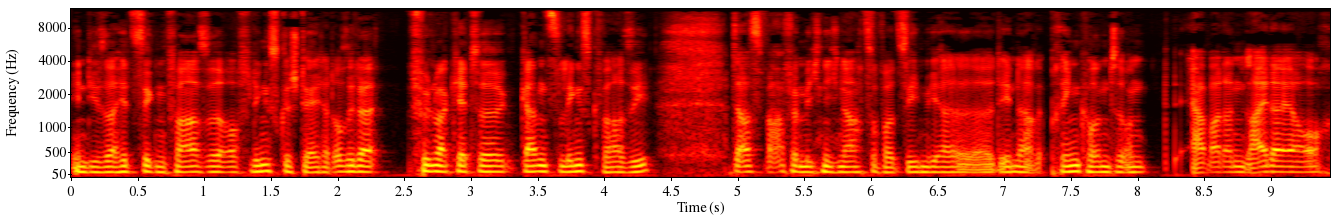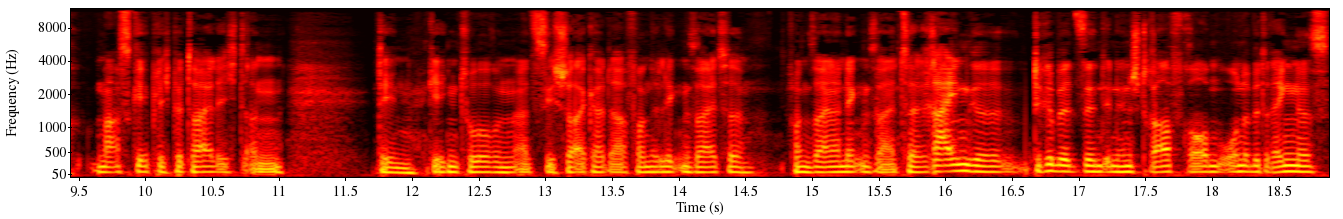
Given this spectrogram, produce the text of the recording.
in dieser hitzigen Phase auf links gestellt hat. Also der Fünferkette ganz links quasi. Das war für mich nicht nachzuvollziehen, wie er den da bringen konnte. Und er war dann leider ja auch maßgeblich beteiligt an den Gegentoren, als die Schalker da von der linken Seite, von seiner linken Seite reingedribbelt sind in den Strafraum ohne Bedrängnis.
